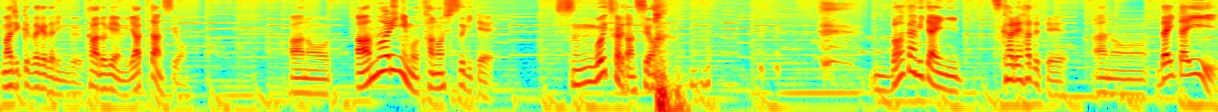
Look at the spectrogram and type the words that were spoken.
マジック・ザ・ギャザリングカードゲームやってたんですよ。あのあまりにも楽しすぎてすんごい疲れたんですよ。バカみたいに疲れ果ててあのだいたい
